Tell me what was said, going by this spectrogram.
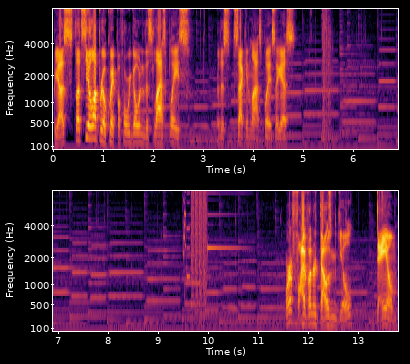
But yeah, let's, let's heal up real quick before we go into this last place. Or this second last place, I guess. We're at 500,000 gil? Damn.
